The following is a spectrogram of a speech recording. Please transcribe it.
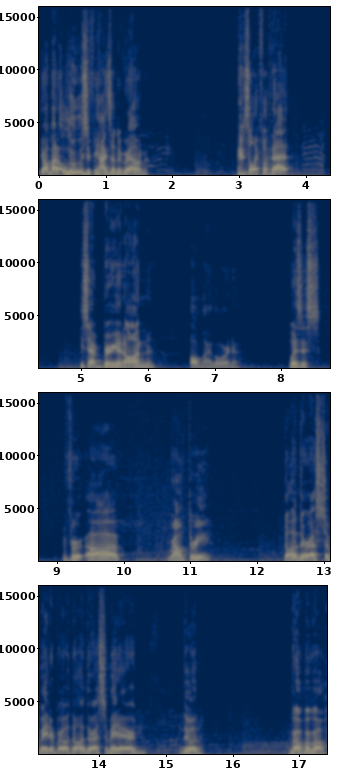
Y'all about to lose if he hides underground. so like, fuck that. He said, bring it on. Oh my lord. What is this? Ver uh, round three? Don't underestimate it, bro. Don't underestimate it, Eren. Dude. Bro, bro, bro.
